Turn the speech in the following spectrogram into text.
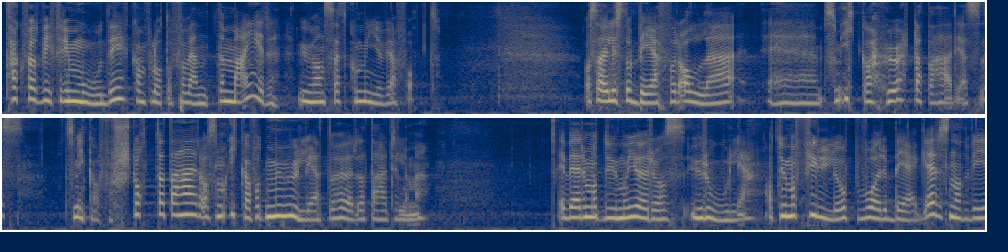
Takk for at vi frimodig kan få lov til å forvente mer, uansett hvor mye vi har fått. Og så har jeg lyst til å be for alle eh, som ikke har hørt dette her, Jesus. Som ikke har forstått dette her, og som ikke har fått mulighet til å høre dette her til og med. Jeg ber om at du må gjøre oss urolige. At du må fylle opp våre beger, sånn at vi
